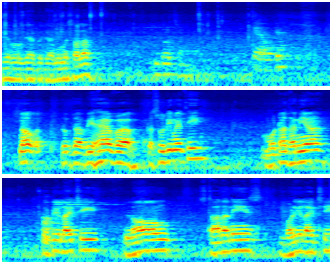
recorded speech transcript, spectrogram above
ये हो गया बिरयानी मसाला। दो चम्मच। क्या नो रुक जा वी हैव कसूरी मेथी मोटा धनिया छोटी इलायची लौंग स्टार अनीस बड़ी इलायची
